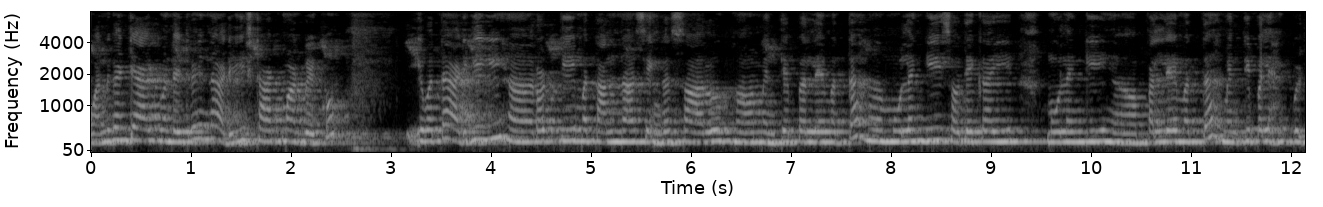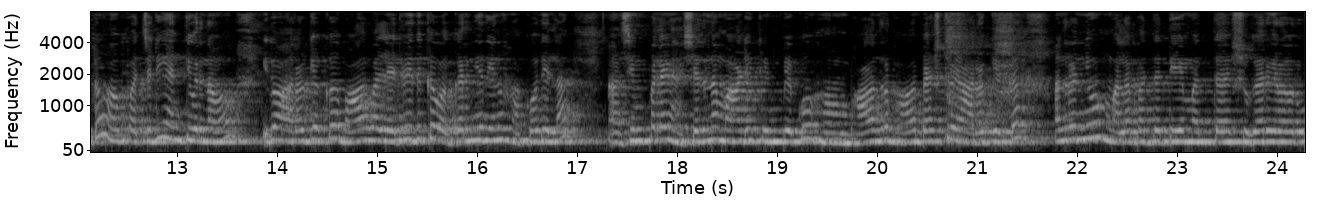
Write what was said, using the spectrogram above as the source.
ಒಂದು ಗಂಟೆ ಆಗಿ ಬಂದೈತ್ರಿ ಇನ್ನು ಅಡುಗೆ ಸ್ಟಾರ್ಟ್ ಮಾಡಬೇಕು. ಇವತ್ತು ಅಡುಗೆಗೆ ರೊಟ್ಟಿ ಮತ್ತು ಅನ್ನ, ಶೇಂಗ, ಸಾರು ಮೆಂತ್ಯ ಪಲ್ಯ ಮತ್ತು ಮೂಲಂಗಿ, ಸೌತೆಕಾಯಿ, ಮೂಲಂಗಿ ಪಲ್ಯ ಮತ್ತು ಮೆಂತ್ಯ ಪಲ್ಯ ಹಾಕಿಬಿಟ್ಟು ಪಚಡಿ ಅಂತೀವ್ರಿ ನಾವು. ಇದು ಆರೋಗ್ಯಕ್ಕೆ ಭಾಳ ಒಳ್ಳೆಯದು ಇದಕ್ಕೆ ಒಗ್ಗರಣೆ ಅದೇನು ಹಾಕೋದಿಲ್ಲ ಸಿಂಪಲಾಗಿ ಹಸಿದನ್ನ ಮಾಡಿ ತಿನ್ನಬೇಕು ಭಾಳ ಅಂದ್ರೆ ಭಾಳ ಬೆಸ್ಟ್ ರೀ ಆರೋಗ್ಯಕ್ಕೆ. ಅಂದ್ರೆ ನೀವು ಮಲಬದ್ಧತೆ ಮತ್ತು ಶುಗರ್ ಇರೋರು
